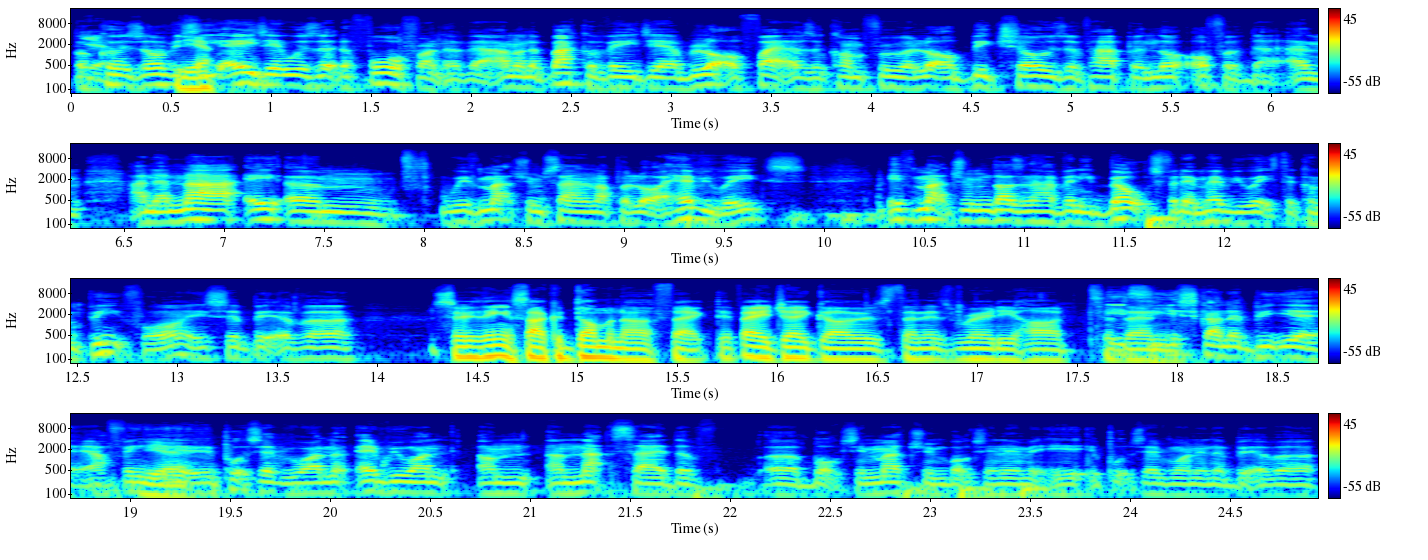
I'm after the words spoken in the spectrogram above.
because obviously AJ was at the forefront of it, and on the back of AJ, a lot of fighters have come through. A lot of big shows have happened off of that, and and then now um, with matchroom signing up a lot of heavyweights. If matchroom doesn't have any belts for them heavyweights to compete for, it's a bit of a So you think it's like a domino effect? If AJ goes, then it's really hard to it's, then. it's gonna be yeah. I think Yeah. it, it puts everyone everyone on on that side of uh, boxing, matchroom boxing. It, it puts everyone in a bit of a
